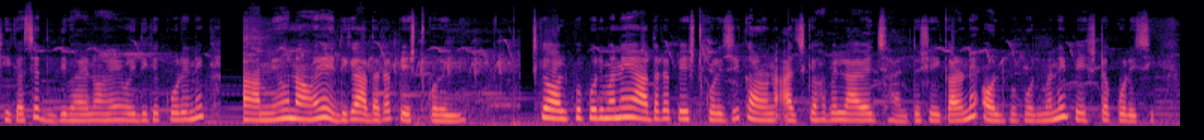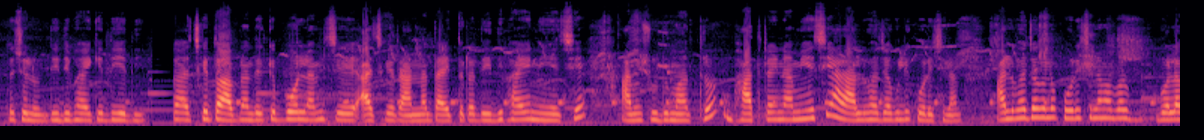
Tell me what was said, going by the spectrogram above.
ঠিক আছে, দিদিভাই না হয় ওইদিকে করে নিক। আর আমিও না হয় এদিকে আদাটা পেস্ট করে নিই। আজকে অল্প পরিমাণে আদাটা পেস্ট করেছি, কারণ আজকে হবে লাউয়ের ঝাল। তো সেই কারণে অল্প পরিমাণে পেস্টটা করেছি। তো চলুন, দিদিভাইকে দিয়ে দিই। তো আজকে তো আপনাদেরকে বললাম যে আজকে রান্নার দায়িত্বটা দিদিভাই নিয়েছে। আমি শুধুমাত্র ভাতটাই নামিয়েছি আর আলু ভাজাগুলি করেছিলাম। আলু ভাজাগুলো করেছিলাম আবার বলা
